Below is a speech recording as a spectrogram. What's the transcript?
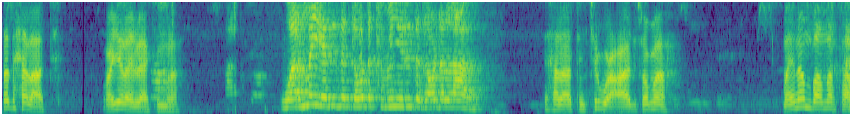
saddex laat waa yaray laakiin malaa war ma yarida gabadha kama yarida gabadha laadan saxalaatan jir waa caadi soo maa maynan baa markaa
